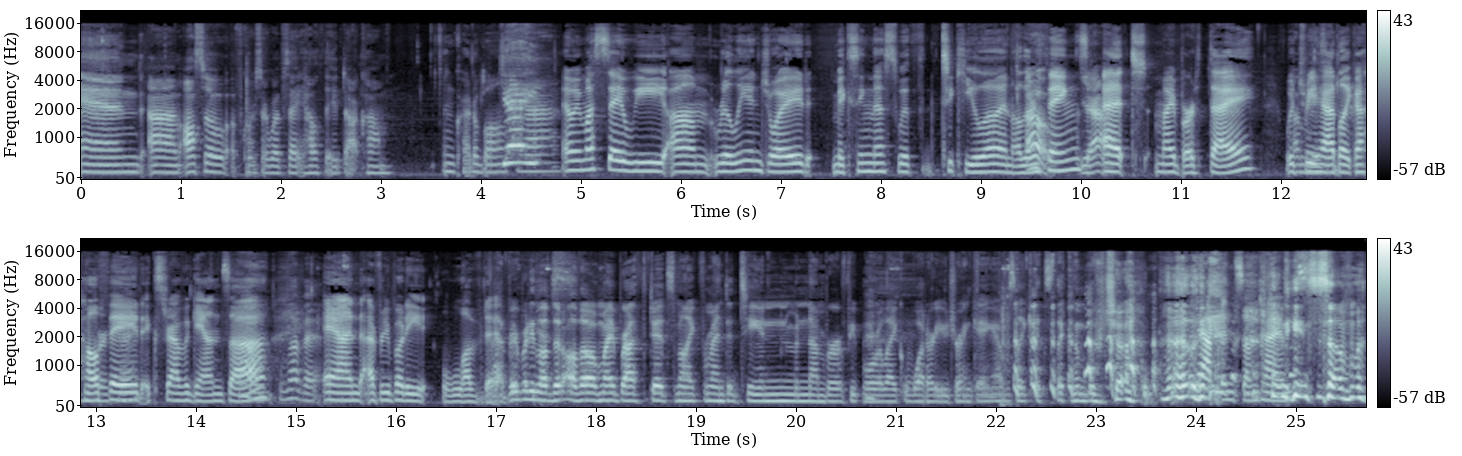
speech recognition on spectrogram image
and um, also, of course, our website healthaid.com. Incredible. Yay! Yeah. And we must say we um, really enjoyed mixing this with tequila and other Oh, things yeah. at my birthday, which we had like a health birthday. aid extravaganza. Oh, love it. And everybody loved it. Everybody loved it, although my breath did smell like fermented tea, and a number of people were like, "What are you drinking?" I was like, "It's the kombucha." it happens I sometimes. need some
